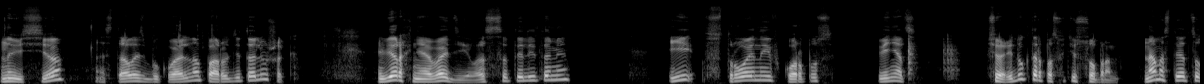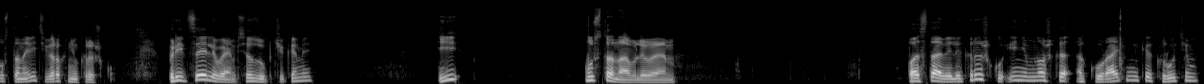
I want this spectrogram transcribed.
Ну и все. Осталось буквально пару деталюшек. Верхняя водила с сателлитами и встроенный в корпус венец. Все, редуктор по сути собран. Нам остается установить верхнюю крышку. Прицеливаемся зубчиками и устанавливаем. Поставили крышку и немножко аккуратненько крутим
